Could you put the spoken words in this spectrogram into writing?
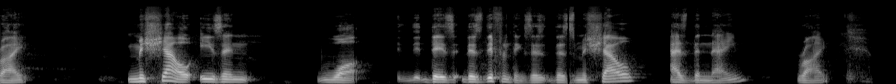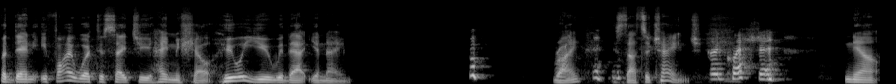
right? Michelle isn't what there's there's different things. There's there's Michelle as the name, right? But then if I were to say to you, "Hey Michelle, who are you without your name?" right? It starts to change. Good question. Now,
